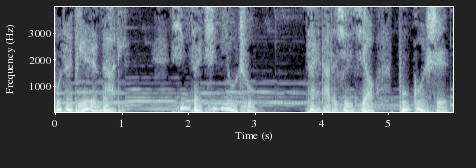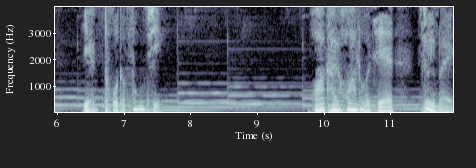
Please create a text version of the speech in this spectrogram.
不在别人那里，心在清幽处。再大的喧嚣，不过是沿途的风景。花开花落间，最美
